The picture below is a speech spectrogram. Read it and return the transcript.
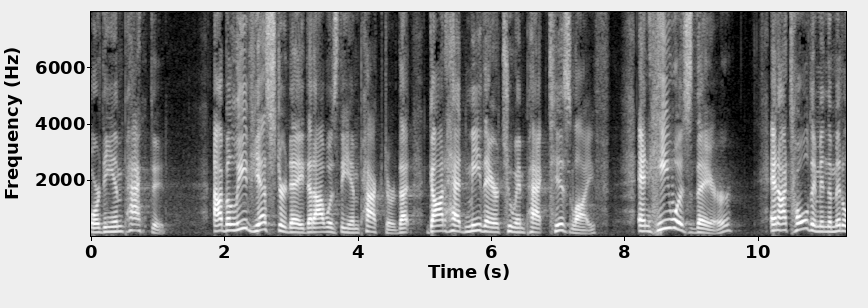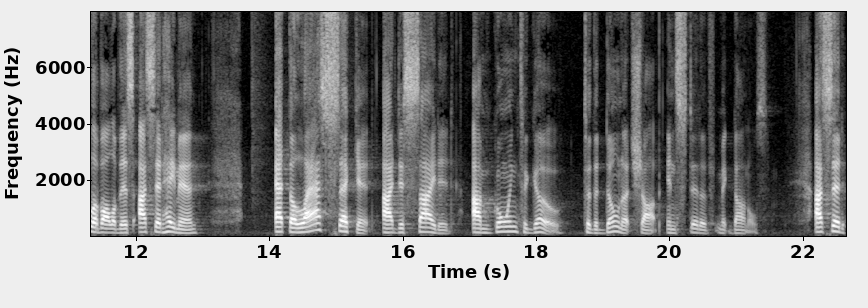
or the impacted. I believe yesterday that I was the impactor, that God had me there to impact his life, and he was there. And I told him in the middle of all of this, I said, Hey, man, at the last second, I decided I'm going to go to the donut shop instead of McDonald's. I said,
